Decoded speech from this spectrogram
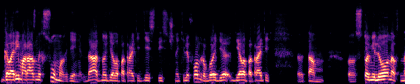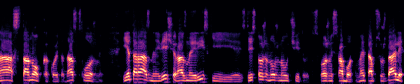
говорим о разных суммах денег, да, одно дело потратить 10 тысяч на телефон, другое дело потратить э, там 100 миллионов на станок какой-то, да, сложный. И это разные вещи, разные риски, и здесь тоже нужно учитывать сложность работы. Мы это обсуждали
